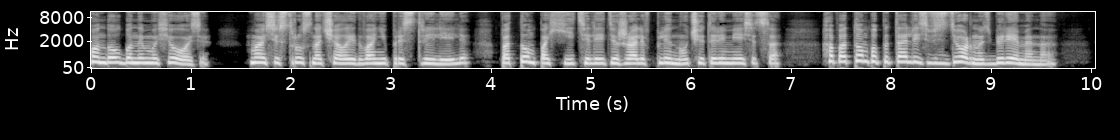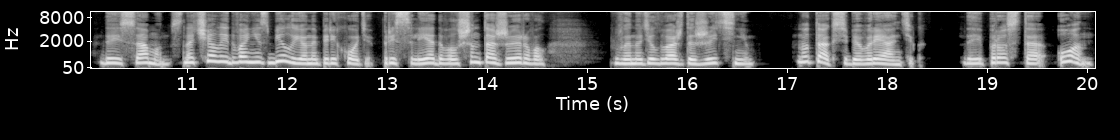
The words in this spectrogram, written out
«Он долбанный мафиози. Мою сестру сначала едва не пристрелили, потом похитили и держали в плену четыре месяца, а потом попытались вздернуть беременную. Да и сам он сначала едва не сбил ее на переходе, преследовал, шантажировал, вынудил дважды жить с ним. Ну так себе вариантик. Да и просто он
